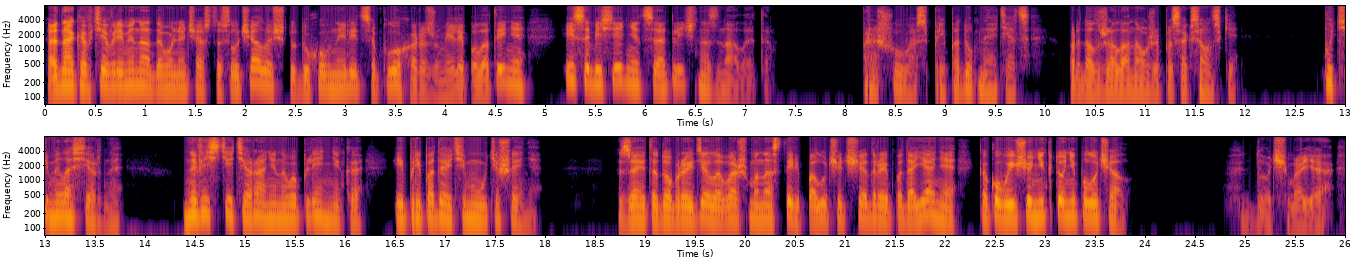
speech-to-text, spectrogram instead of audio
Однако в те времена довольно часто случалось, что духовные лица плохо разумели по латыни, и собеседница отлично знала это. «Прошу вас, преподобный отец», — продолжала она уже по-саксонски, — «будьте милосердны, навестите раненого пленника и преподайте ему утешение. За это доброе дело ваш монастырь получит щедрое подаяние, какого еще никто не получал». «Дочь моя», —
